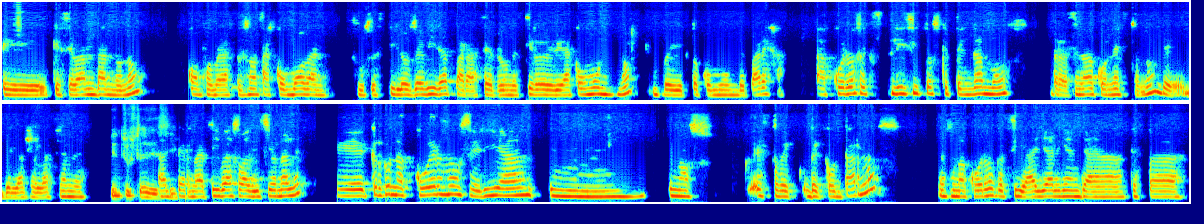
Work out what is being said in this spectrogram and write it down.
eh, que se van dando, ¿no? Conforme las personas acomodan sus estilos de vida para hacer un estilo de vida común, ¿no? Un proyecto común de pareja. Acuerdos explícitos que tengamos relacionados con esto, ¿no? De, las relaciones ustedes, alternativas o adicionales. Eh, creo que un acuerdo sería mm, nos, esto de, contarnos. Es un acuerdo que si hay alguien ya que está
